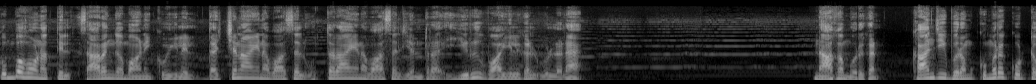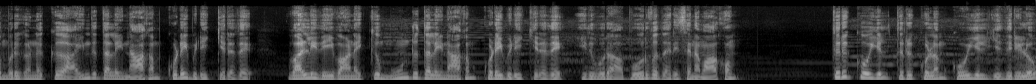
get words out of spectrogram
கும்பகோணத்தில் சாரங்கபாணி கோயிலில் தட்சிணாயன வாசல் உத்தராயண வாசல் என்ற இரு வாயில்கள் உள்ளன. நாகமுருகன். காஞ்சிபுரம் குமரக்கோட்ட முருகனுக்கு ஐந்து தலை நாகம் குடைபிடிக்கிறது. வள்ளி தெய்வானைக்கு மூன்று தலை நாகம் குடைபிடிக்கிறது. இது ஒரு அபூர்வ தரிசனமாகும். திருக்கோயில் திருக்குளம் கோயில் எதிரிலோ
